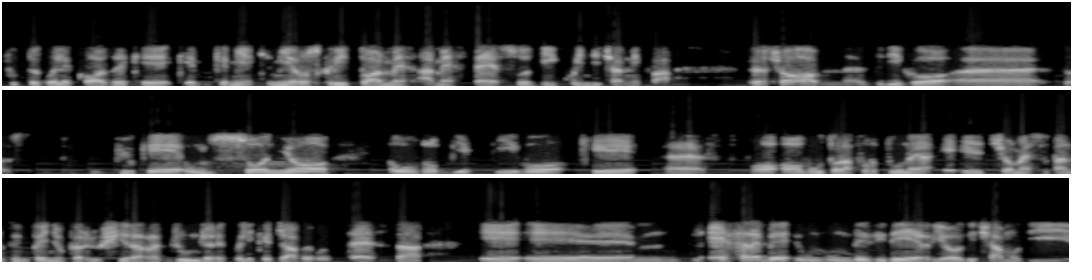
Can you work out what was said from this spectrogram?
tutte quelle cose che, che, che, mi, che, mi, ero scritto a me, a me stesso di 15 anni fa. Perciò ti dico, eh, più che un sogno o un obiettivo che eh, ho, ho, avuto la fortuna e, e, ci ho messo tanto impegno per riuscire a raggiungere quelli che già avevo in testa e, e, e sarebbe un, un, desiderio, diciamo, di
